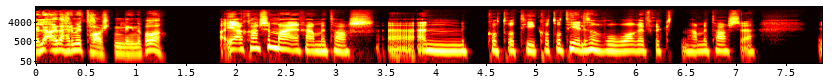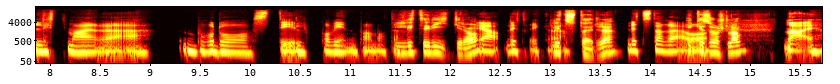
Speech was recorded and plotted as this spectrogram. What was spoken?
Eller er det Hermitasjen den ligner på, da? Ja, kanskje mer hermitasje eh, enn Cotroti. Cotroti er litt sånn råere i frukten. Hermitasje litt mer eh, Bordeaux-stil på vinen, på en måte. Litt rikere òg? Ja, litt rikere. Litt større? Litt større. Og, Ikke så slang? Nei.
